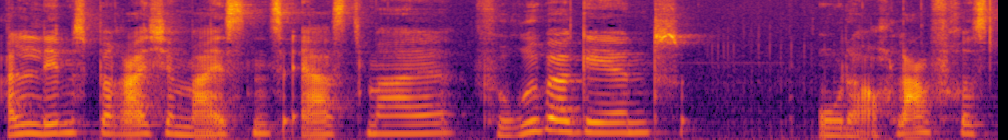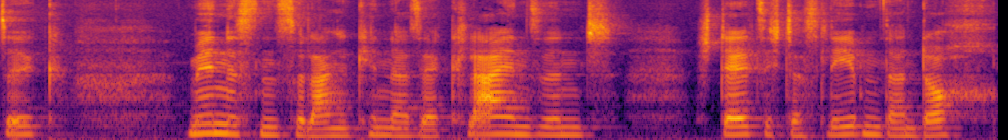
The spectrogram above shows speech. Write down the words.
alle Lebensbereiche meistens erstmal vorübergehend oder auch langfristig, mindestens solange Kinder sehr klein sind, stellt sich das Leben dann doch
